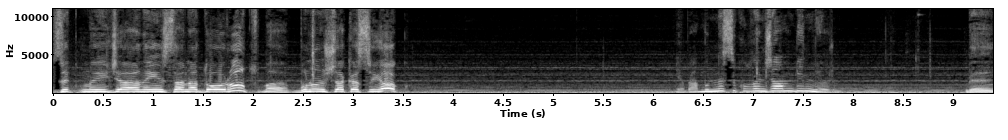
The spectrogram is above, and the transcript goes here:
Sıkmayacağını insana doğrultma. Bunun şakası yok. Ya ben bunu nasıl kullanacağımı bilmiyorum. Ben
